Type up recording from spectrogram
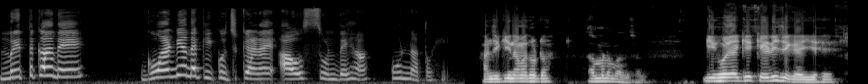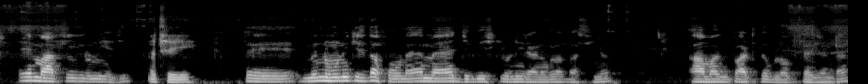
ਮ੍ਰਿਤਕਾਂ ਦੇ ਗੁਆਂਢੀਆਂ ਦਾ ਕੀ ਕੁਝ ਕਹਿਣਾ ਹੈ? ਆਓ ਸੁਣਦੇ ਹਾਂ ਉਹਨਾਂ ਤੋਂ ਹੀ। ਹਾਂਜੀ ਕੀ ਨਾਮ ਹੈ ਤੁਹਾਡਾ? ਅਮਨ ਬੰਸਲ ਕੀ ਹੋਇਆ ਕਿ ਕਿਹੜੀ ਜਗ੍ਹਾ ਜੀ ਇਹ? ਇਹ ਮਾਰਕਲ ਕਲੋਨੀ ਹੈ ਜੀ। ਅੱਛਾ ਜੀ। ਤੇ ਮੈਨੂੰ ਹੁਣੀ ਕਿਸੇ ਦਾ ਫੋਨ ਆਇਆ ਮੈਂ ਜਗਦੀਸ਼ ਕਲੋਨੀ ਰਹਿਣ ਵਾਲਾ ਵਾਸੀ ਹਾਂ। ਆਮ ਆਦਮੀ ਪਾਰਟੀ ਤੋਂ ਬਲਾਕ ਪ੍ਰੈਜ਼ੀਡੈਂਟ ਹਾਂ।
